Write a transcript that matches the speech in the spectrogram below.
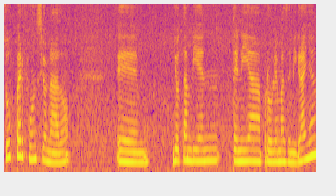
súper funcionado. Em, yo también tenía problemas de migraña.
